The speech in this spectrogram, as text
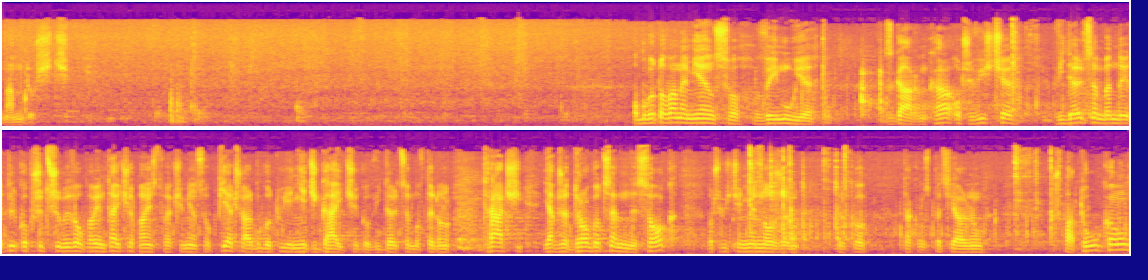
nam dusić. Obgotowane mięso wyjmuję z garnka. Oczywiście widelcem będę je tylko przytrzymywał. Pamiętajcie Państwo, jak się mięso piecze albo gotuje, nie dźgajcie go widelcem, bo wtedy ono traci jakże drogocenny sok. Oczywiście nie nożem, tylko taką specjalną szpatułką.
